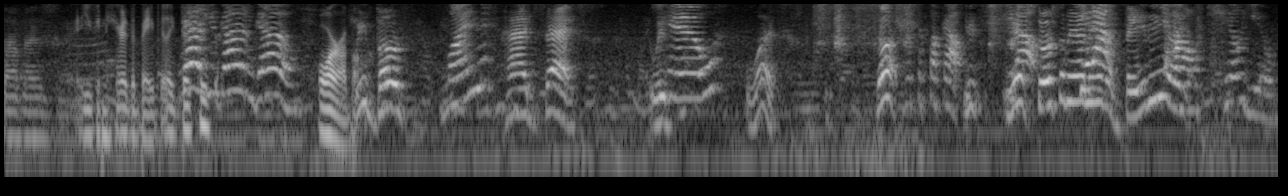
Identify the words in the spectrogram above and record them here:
Bubba's. You can hear the baby. Like this Yeah, is you got him. Go. horrible. We both One, had sex. We two. What? Stop. Get the fuck out. You, you gonna out. throw something at Get me out. with a baby? Yeah, I'll kill you.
